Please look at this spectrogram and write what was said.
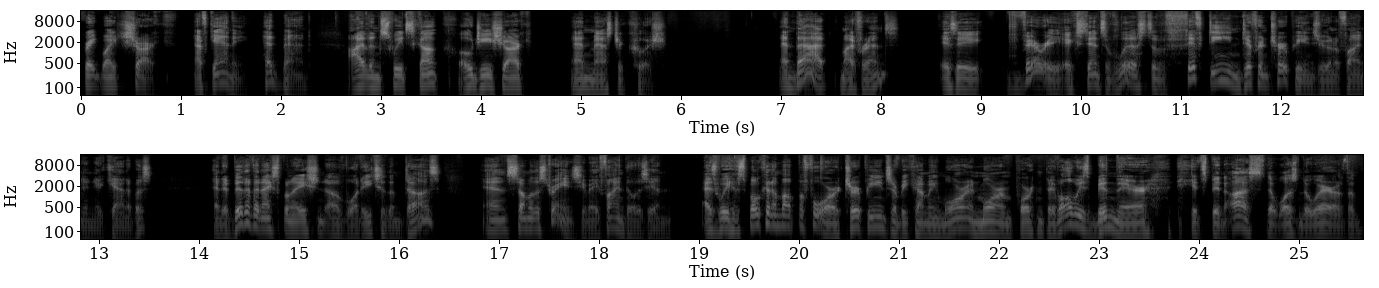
Great White Shark, Afghani, Headband, Island Sweet Skunk, OG Shark, and Master Kush. And that, my friends, is a very extensive list of 15 different terpenes you're going to find in your cannabis and a bit of an explanation of what each of them does and some of the strains you may find those in. As we have spoken about before, terpenes are becoming more and more important. They've always been there. It's been us that wasn't aware of them,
